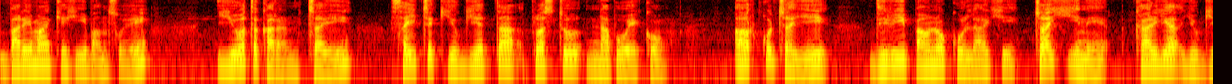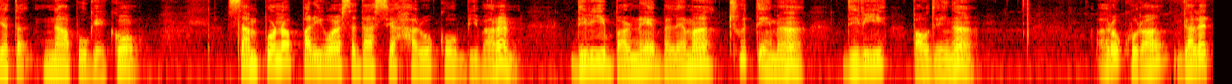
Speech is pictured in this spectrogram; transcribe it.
बारेमा केही भन्छु है। यो त कारण चाहिँ शैक्षिक योग्यता प्लस टू नपुगेको। अर्को चाहिँ दिवी पाउनको लागि चाहिने कार्य योग्यता नपुगेको। सम्पूर्ण परिवार सदस्यहरूको विवरण। दिवी बढ्ने बेलामा छुट्टेमा दिवी पाउँदैन। अरू कुरा, गलत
